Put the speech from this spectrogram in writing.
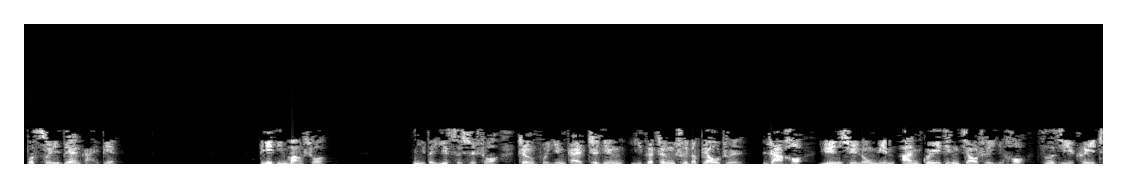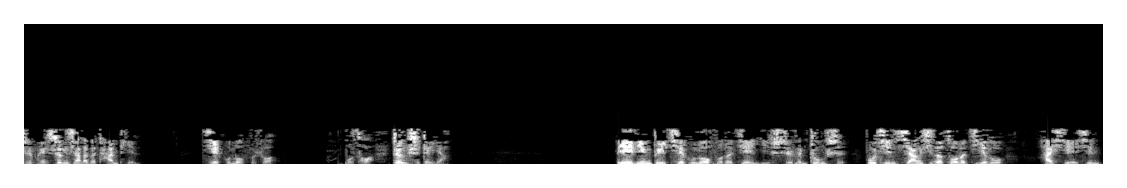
不随便改变。列宁王说：“你的意思是说，政府应该制定一个征税的标准，然后允许农民按规定交税，以后自己可以支配剩下来的产品。”切库诺夫说：“不错，正是这样。”列宁对切库诺夫的建议十分重视，不仅详细的做了记录，还写信。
